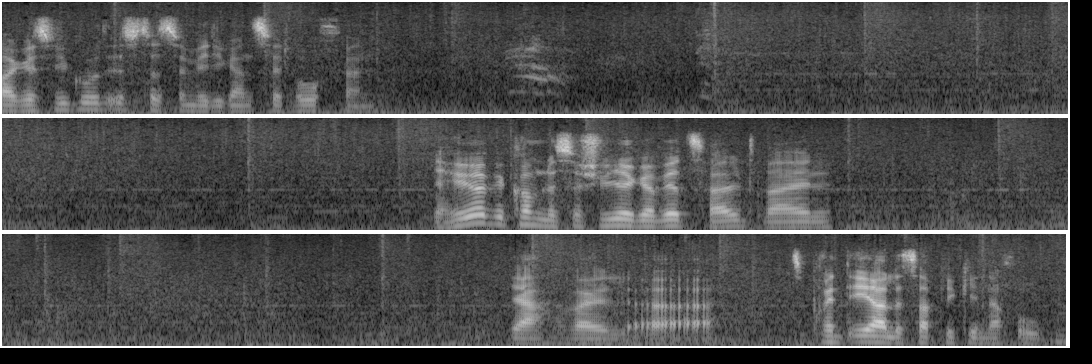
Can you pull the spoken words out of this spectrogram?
Frage ist, wie gut ist das, wenn wir die ganze Zeit hochrennen? Je höher wir kommen, desto schwieriger wird's halt, weil... Ja, weil, äh... Es brennt eh alles ab, wir gehen nach oben.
